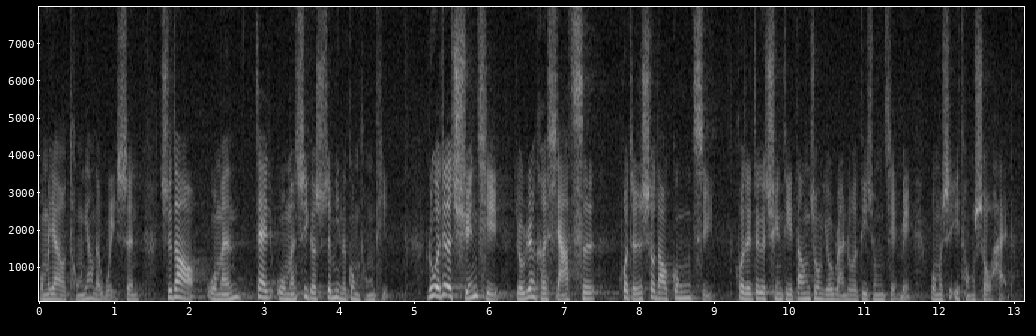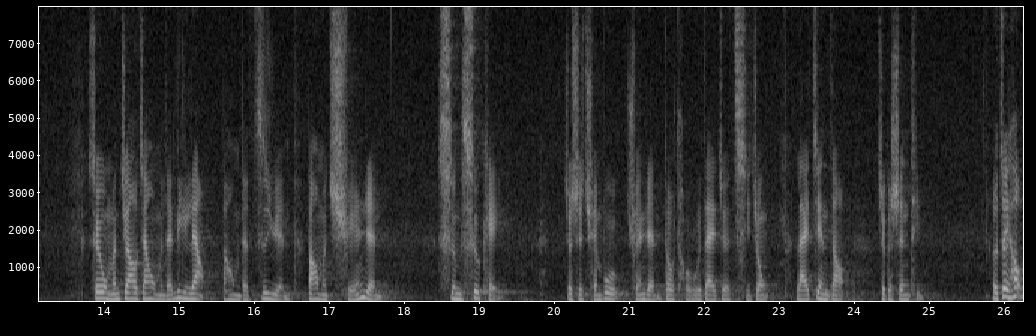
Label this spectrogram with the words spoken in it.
我们要有同样的尾声，知道我们在我们是一个生命的共同体。如果这个群体有任何瑕疵，或者是受到攻击，或者这个群体当中有软弱的弟兄姐妹，我们是一同受害的。所以我们就要将我们的力量，把我们的资源，把我们全人，sumsuke。就是全部全人都投入在这其中，来建造这个身体。而最后，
